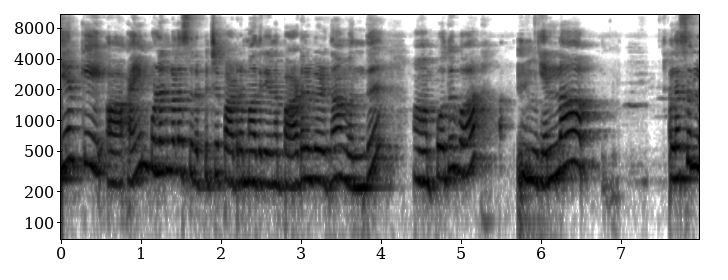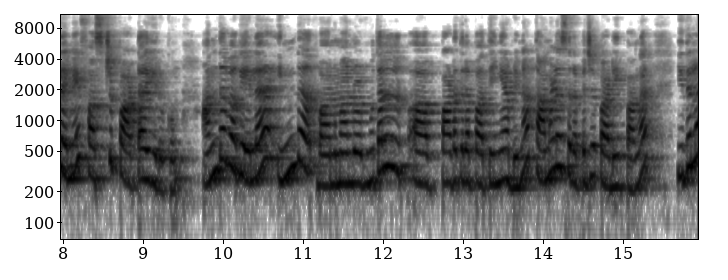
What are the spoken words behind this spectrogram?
இயற்கை ஐம்புலன்களை சிறப்பித்து பாடுற மாதிரியான பாடல்கள் தான் வந்து பொதுவாக எல்லா லெசன்லையுமே ஃபஸ்ட்டு பாட்டாக இருக்கும். அந்த வகையில் இந்த நம்மளோட முதல் பாடத்தில் பார்த்தீங்க அப்படின்னா தமிழை சிறப்பித்து பாடியிருப்பாங்க. இதில்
